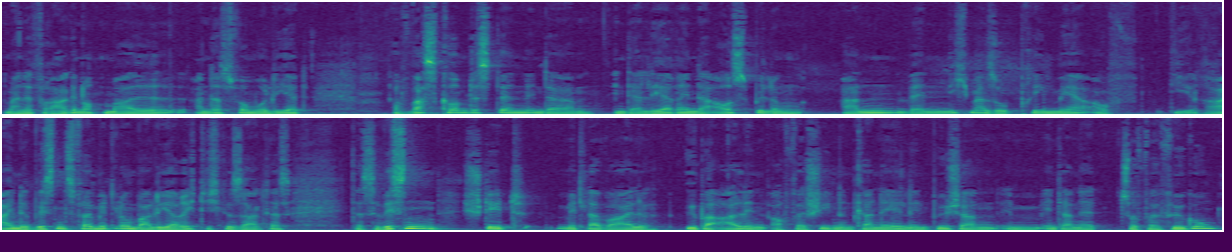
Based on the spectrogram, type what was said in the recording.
Meine Frage nochmal anders formuliert. Auf was kommt es denn in der, in der Lehre, in der Ausbildung an, wenn nicht mehr so primär auf die reine Wissensvermittlung, weil du ja richtig gesagt hast, das Wissen steht mittlerweile überall in auf verschiedenen Kanälen, in Büchern, im Internet zur Verfügung.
